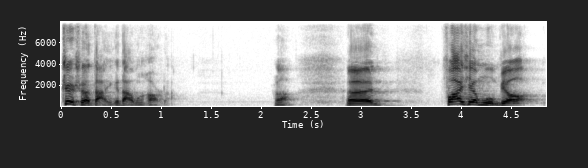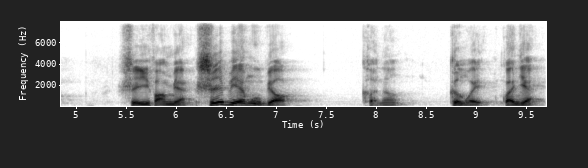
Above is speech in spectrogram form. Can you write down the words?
这是要打一个大问号的，是吧？呃，发现目标是一方面，识别目标可能。更为关键。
